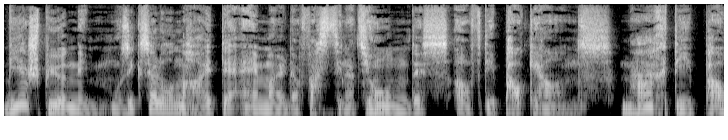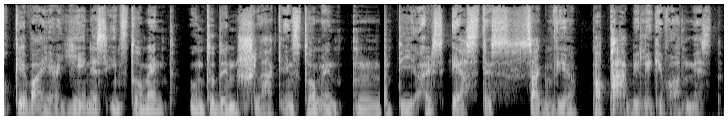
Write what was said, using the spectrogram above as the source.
Wir spüren im Musiksalon heute einmal der Faszination des Auf die Pauke hauens. Nach die Pauke war ja jenes Instrument unter den Schlaginstrumenten, die als erstes, sagen wir, papabile geworden ist.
